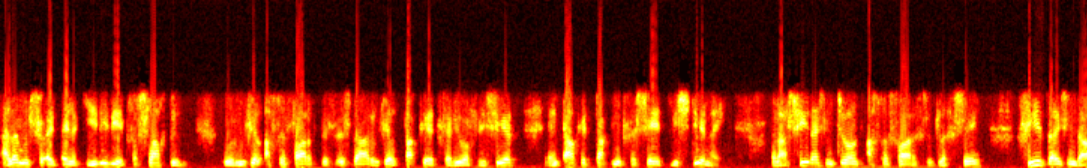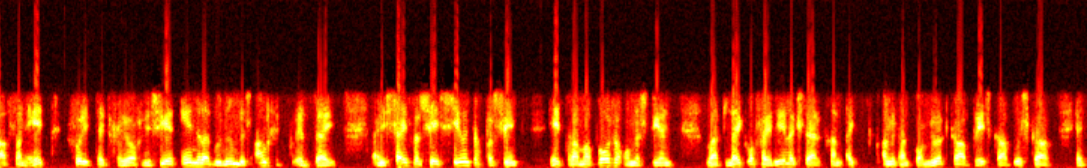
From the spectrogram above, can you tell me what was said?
Hulle moes uiteindelik hierdie week verslag doen oor hoeveel afgevaardigdes is daar hoeveel takke het gereorganiseer en elke tak moet gesê het wie steun hy? En daar 4200 afgevaardigdes het hulle gesê, 4000 daarvan het voor die tyd georganiseer en hulle benoemdes aangekry. En die syfer sê 70% het Ramaphosa ondersteun wat lyk of hy redelik sterk gaan uit aan die kant van Noord-Kaap, Wes-Kaap, Oos-Kaap het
